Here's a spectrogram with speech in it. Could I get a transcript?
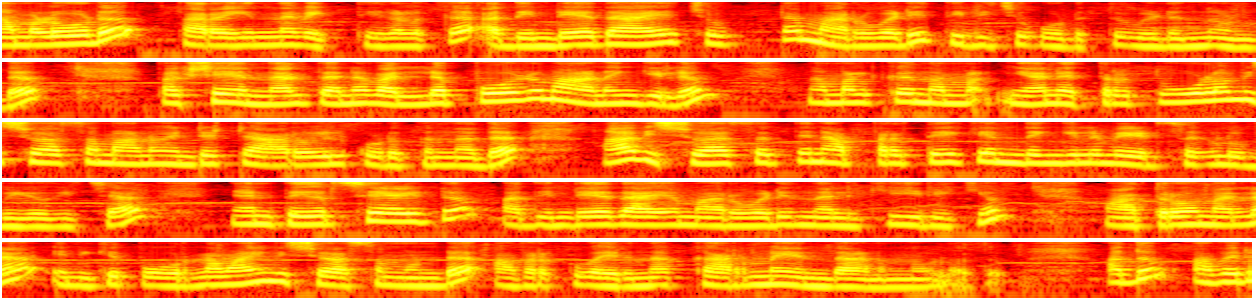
നമ്മളോട് പറയുന്ന വ്യക്തികൾക്ക് അതിന്റേതായ ചുട്ട മറുപടി തിരിച്ചു കൊടുത്തു വിടുന്നുണ്ട്. പക്ഷേ എന്നാൽ തന്നെ വല്ലപ്പോഴും ആണെങ്കിലും നമ്മൾക്ക് നമ്മൾ ഞാൻ എത്രത്തോളം വിശ്വാസമാണോ എന്റെ ടാറോയിൽ കൊടുക്കുന്നത് ആ വിശ്വാസത്തിന് വിശ്വാസത്തിനപ്പുറത്തേക്ക് എന്തെങ്കിലും വേഡ്സുകൾ ഉപയോഗിച്ചാൽ ഞാൻ തീർച്ചയായിട്ടും അതിന്റേതായ മറുപടി നൽകിയിരിക്കും. മാത്രവുമല്ല എനിക്ക് പൂർണമായും വിശ്വാസമുണ്ട് അവർക്ക് വരുന്ന കർമ്മ എന്താണെന്നുള്ളത്. അതും അവർ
